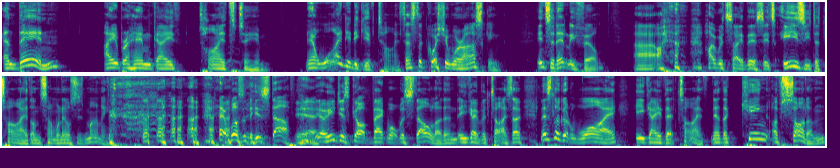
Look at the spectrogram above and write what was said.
And then Abraham gave tithe to him. Now, why did he give tithes? That's the question we're asking. Incidentally, Phil, uh, I, I would say this it's easy to tithe on someone else's money. that wasn't his stuff. Yeah. You know, he just got back what was stolen and he gave a tithe. So let's look at why he gave that tithe. Now, the king of Sodom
